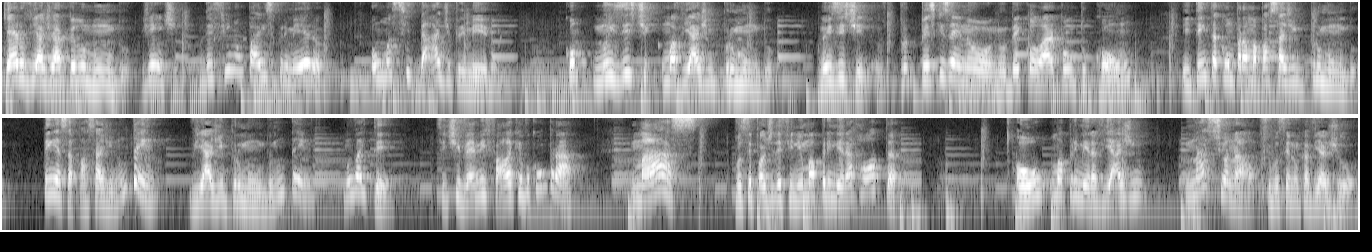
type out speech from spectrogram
Quero viajar pelo mundo. Gente, defina um país primeiro ou uma cidade primeiro. Não existe uma viagem para o mundo. Não existe. Pesquisa aí no, no decolar.com e tenta comprar uma passagem para o mundo. Tem essa passagem? Não tem. Viagem para o mundo? Não tem. Não vai ter. Se tiver, me fala que eu vou comprar. Mas você pode definir uma primeira rota ou uma primeira viagem nacional, se você nunca viajou,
